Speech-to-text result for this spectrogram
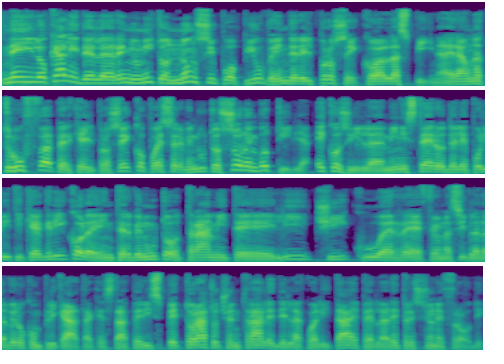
Nei locali del Regno Unito non si può più vendere il prosecco alla spina. Era una truffa perché il prosecco può essere venduto solo in bottiglia e così il Ministero delle Politiche Agricole è intervenuto tramite l'ICQRF, una sigla davvero complicata che sta per Ispettorato Centrale della Qualità e per la Repressione Frodi.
